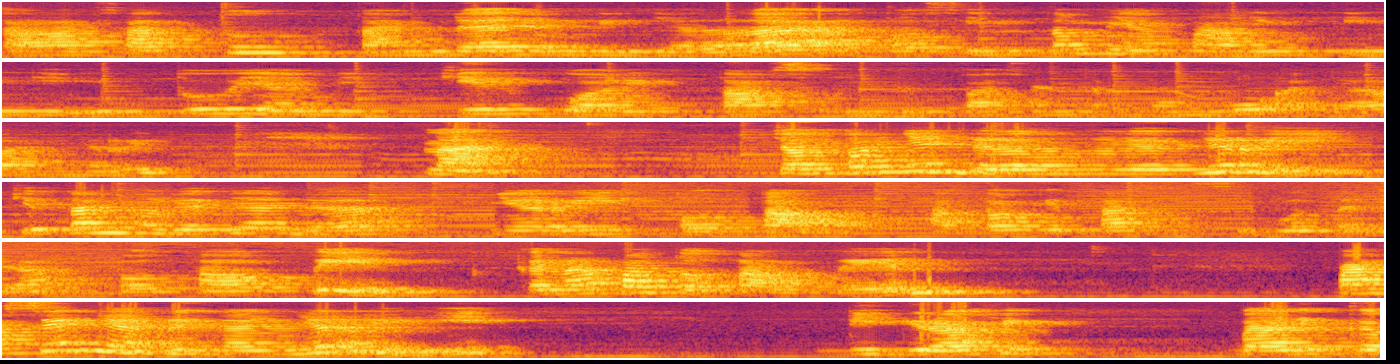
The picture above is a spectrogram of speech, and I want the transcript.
salah satu tanda dan gejala atau simptom yang paling tinggi itu yang bikin kualitas hidup pasien terganggu adalah nyeri. Nah, Contohnya dalam melihat nyeri, kita melihatnya adalah nyeri total atau kita sebut adalah total pain. Kenapa total pain? Pasien yang dengan nyeri di grafik balik ke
